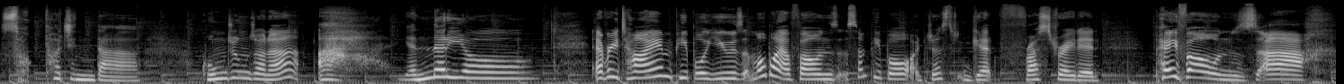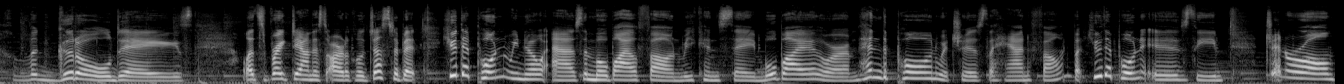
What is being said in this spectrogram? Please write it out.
속 터진다. 공중전화, 아, 옛날이요. Every time people use mobile phones, some people just get frustrated. Payphones, ah, the good old days. Let's break down this article just a bit. 휴대폰 we know as the mobile phone. We can say mobile or 핸드폰, which is the hand phone, but 휴대폰 is the general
